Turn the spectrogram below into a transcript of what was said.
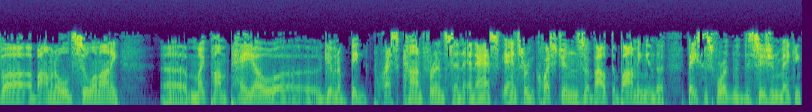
uh, Obama and old Soleimani, uh, Mike Pompeo uh, giving a big press conference and, and ask, answering questions about the bombing and the basis for it and the decision making.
